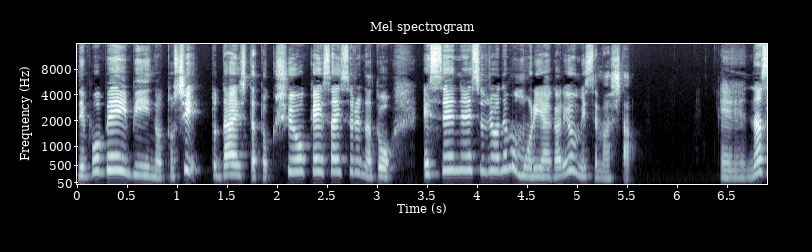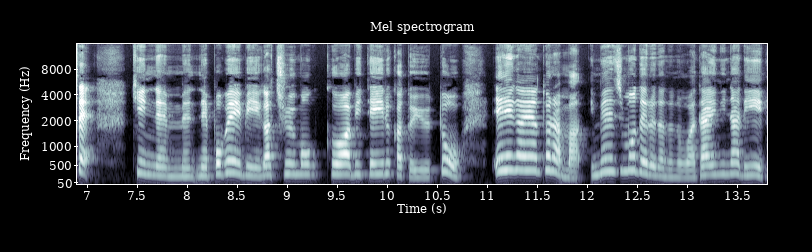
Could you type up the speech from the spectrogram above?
ネポベイビーの年と題した特集を掲載するなど、SNS 上でも盛り上がりを見せました。えーなぜ近年ネポベイビーが注目を浴びているかというと、映画やドラマ、イメージモデルなどの話題になり、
